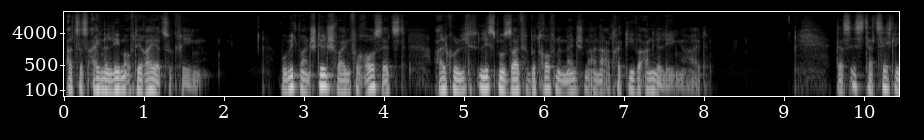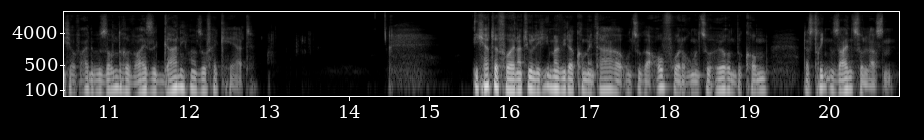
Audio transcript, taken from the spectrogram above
als das eigene Leben auf die Reihe zu kriegen. Womit man stillschweigend voraussetzt, Alkoholismus sei für betroffene Menschen eine attraktive Angelegenheit. Das ist tatsächlich auf eine besondere Weise gar nicht mal so verkehrt. Ich hatte vorher natürlich immer wieder Kommentare und sogar Aufforderungen zu hören bekommen, das Trinken sein zu lassen.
